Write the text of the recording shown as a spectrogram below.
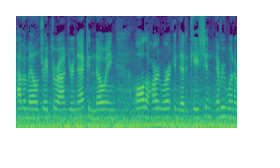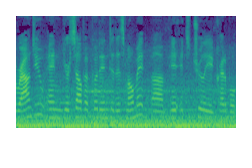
have a medal draped around your neck and knowing all the hard work and dedication everyone around you and yourself have put into this moment. Um, it, it's truly incredible.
